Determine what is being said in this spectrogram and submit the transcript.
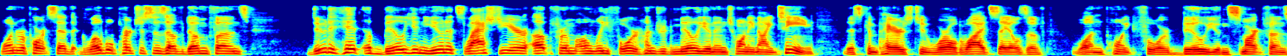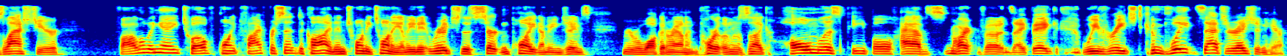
one report said that global purchases of dumb phones due to hit a billion units last year, up from only 400 million in 2019. This compares to worldwide sales of 1.4 billion smartphones last year, following a 12.5% decline in 2020. I mean, it reached a certain point. I mean, James, we were walking around in Portland, it was like homeless people have smartphones. I think we've reached complete saturation here.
